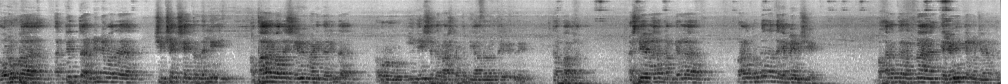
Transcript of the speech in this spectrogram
ಅವರೊಬ್ಬ ಅತ್ಯಂತ ಅನನ್ಯವಾದ ಶಿಕ್ಷಣ ಕ್ಷೇತ್ರದಲ್ಲಿ ಅಪಾರವಾದ ಸೇವೆ ಮಾಡಿದ್ದರಿಂದ ಅವರು ಈ ದೇಶದ ರಾಷ್ಟ್ರಪತಿ ಆದರು ಅಂತ ಹೇಳಿದ್ರೆ ತಪ್ಪಾಗಲ್ಲ. ಅಷ್ಟೇ ಅಲ್ಲ, ನಮಗೆಲ್ಲ ಬಹಳ ದೊಡ್ಡದಾದ ಹೆಮ್ಮೆಯ ವಿಷಯ. ಭಾರತ ರತ್ನ ಕೆಲವೇ ಕೆಲವು ಜನಗಳು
